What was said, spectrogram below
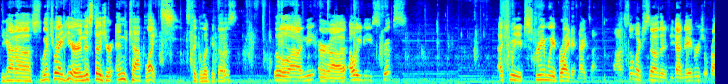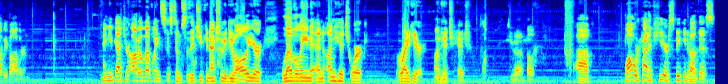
You got a switch right here, and this does your end cap lights. Let's take a look at those. Little uh, neat or uh, LED strips. Actually, extremely bright at nighttime. Uh, so much so that if you got neighbors, you'll probably bother them. And you've got your auto leveling system so that you can actually do all your leveling and unhitch work right here. Unhitch, hitch. Do uh, both. Uh, while we're kind of here speaking about this,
